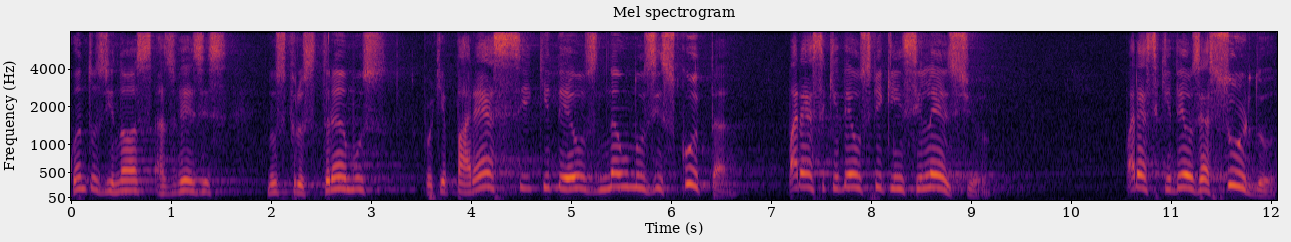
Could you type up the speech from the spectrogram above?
Quantos de nós, às vezes, nos frustramos porque parece que Deus não nos escuta, parece que Deus fica em silêncio, parece que Deus é surdo.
